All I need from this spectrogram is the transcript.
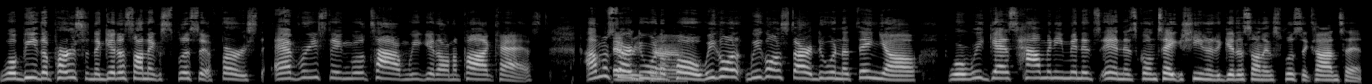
will be the person to get us on explicit first every single time we get on a podcast. I'm gonna start Every doing a poll. We going we gonna start doing a thing, y'all, where we guess how many minutes in it's gonna take Sheena to get us on explicit content.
